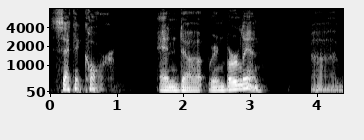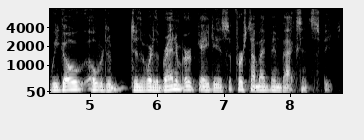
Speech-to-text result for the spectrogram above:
second car. And uh, we're in Berlin. Uh, we go over to, to the, where the Brandenburg Gate is, the first time I'd been back since the speech.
